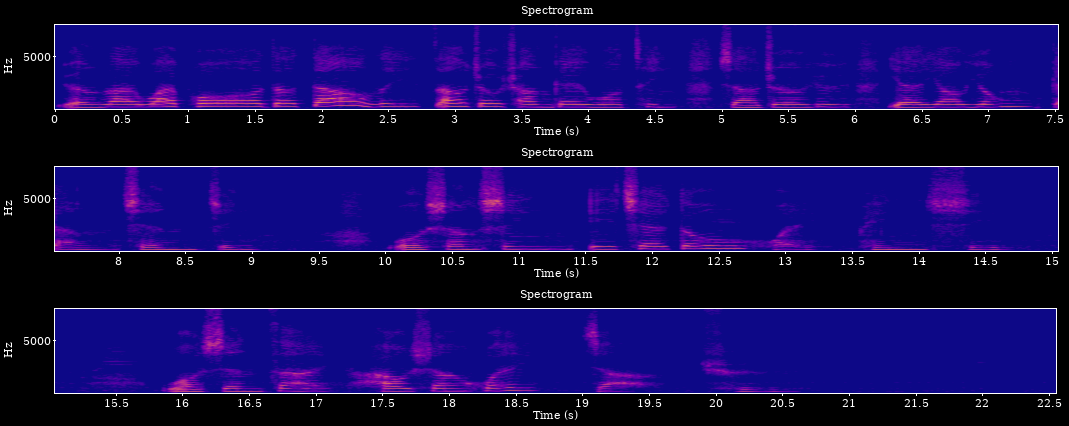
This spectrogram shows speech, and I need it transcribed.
原来外婆的道理早就唱给我听，下着雨也要勇敢前进。我相信一切都会平息。我现在好想回家。去。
